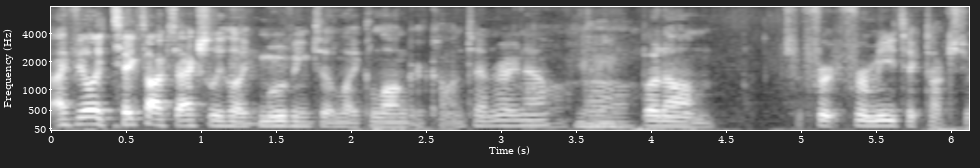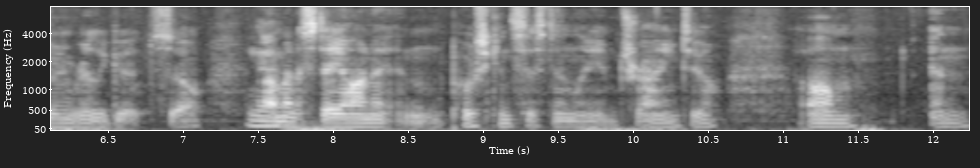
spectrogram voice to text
I feel like TikTok's actually like moving to like longer content right now. Oh, But um, for for me, TikTok's doing really good. So yeah. I'm gonna stay on it and post consistently. I'm trying to, um, and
